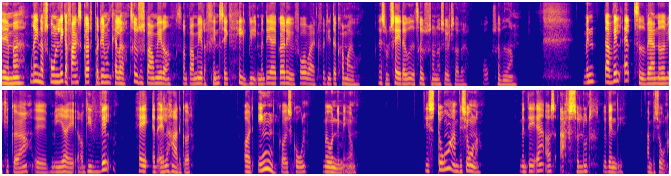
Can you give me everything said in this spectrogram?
Øh, Marienhofskolen ligger faktisk godt på det, man kalder trivselsbarometeret. Som barometer findes ikke helt vildt, men det er, gør det jo i forvejen, fordi der kommer jo resultater ud af trivselsundersøgelser eller, og så videre. Men der vil altid være noget, vi kan gøre øh, mere af, og vi vil have, at alle har det godt. Og at ingen går i skole med ondt i maven. Det er store ambitioner, men det er også absolut nødvendige ambitioner.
